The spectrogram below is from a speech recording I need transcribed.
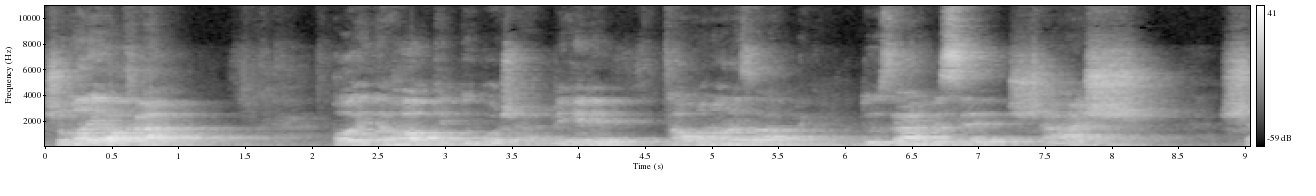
شماره آخر. قاعده ها که دو باشن بگیریم. توانا را ضرب بکنیم دو ضرب سه شش. 6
